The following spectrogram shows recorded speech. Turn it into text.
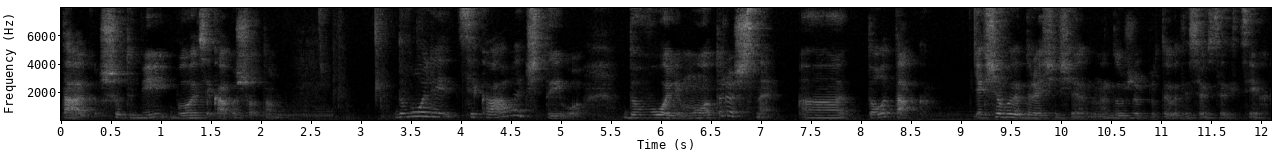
так, що тобі було цікаво, що там. Доволі цікаве чтиво, доволі моторошне, то так. Якщо ви, до речі, ще не дуже противитеся всіх цих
